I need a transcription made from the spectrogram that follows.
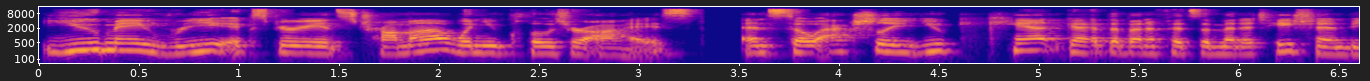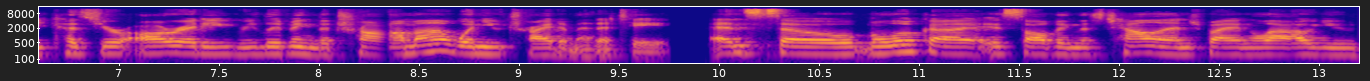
you may re experience trauma when you close your eyes. And so, actually, you can't get the benefits of meditation because you're already reliving the trauma when you try to meditate. And so, Maloka is solving this challenge by allowing you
